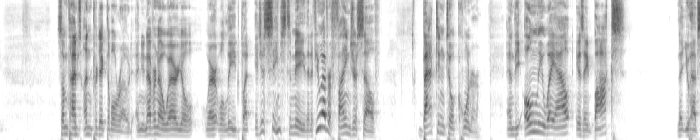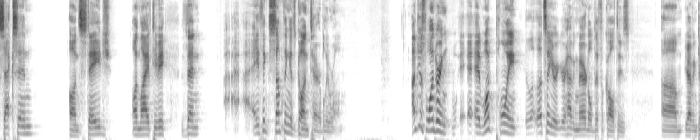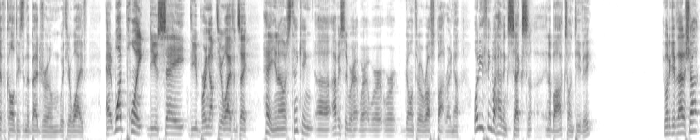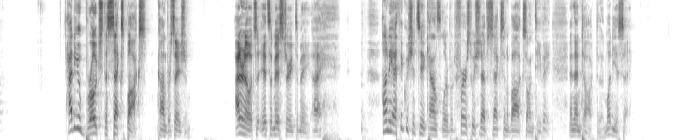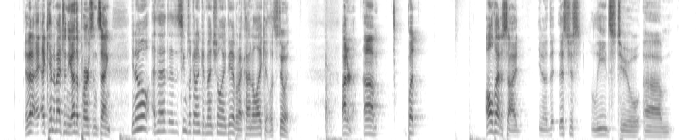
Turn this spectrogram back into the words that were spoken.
sometimes unpredictable road, and you never know where you'll where it will lead, but it just seems to me that if you ever find yourself backed into a corner and the only way out is a box that you have sex in on stage on live TV, then I, I think something has gone terribly wrong. I'm just wondering at what point, let's say you're, you're having marital difficulties, um, you're having difficulties in the bedroom with your wife. At what point do you say, do you bring up to your wife and say, Hey, you know, I was thinking. Uh, obviously, we're, we're we're we're going through a rough spot right now. What do you think about having sex uh, in a box on TV? You want to give that a shot? How do you broach the sex box conversation? I don't know. It's a, it's a mystery to me. I, honey, I think we should see a counselor, but first we should have sex in a box on TV and then talk to them. What do you say? And I, I can't imagine the other person saying, you know, that, that seems like an unconventional idea, but I kind of like it. Let's do it. I don't know. Um, but all that aside, you know, th- this just leads to um,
